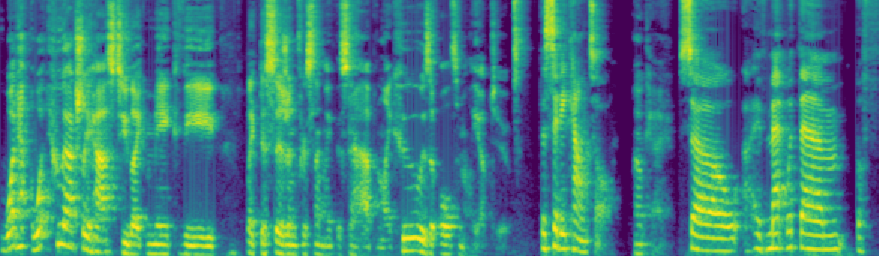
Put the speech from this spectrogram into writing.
what what who actually has to like make the like decision for something like this to happen like who is it ultimately up to The city council. okay So I've met with them bef-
